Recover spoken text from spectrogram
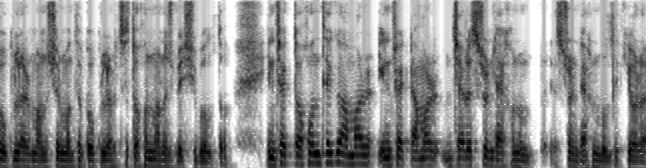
পপুলার মানুষের মধ্যে পপুলার হচ্ছে তখন মানুষ বেশি বলতো। ইনফ্যাক্ট তখন থেকে আমার ইনফ্যাক্ট আমার যারা স্টুডেন্ট এখন স্টুডেন্ট এখন বলতে কি ওরা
